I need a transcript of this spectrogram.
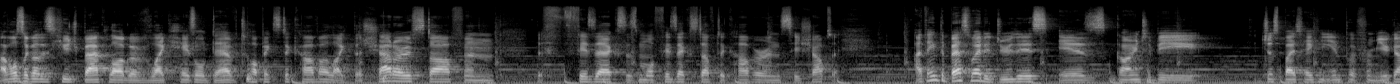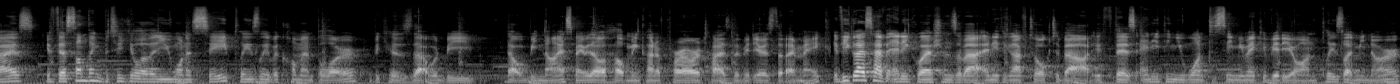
I've also got this huge backlog of like Hazel dev topics to cover, like the shadow stuff and the physics, there's more physics stuff to cover and C sharp. So I think the best way to do this is going to be just by taking input from you guys. If there's something particular that you want to see, please leave a comment below because that would be that would be nice. Maybe that'll help me kind of prioritize the videos that I make. If you guys have any questions about anything I've talked about, if there's anything you want to see me make a video on, please let me know.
